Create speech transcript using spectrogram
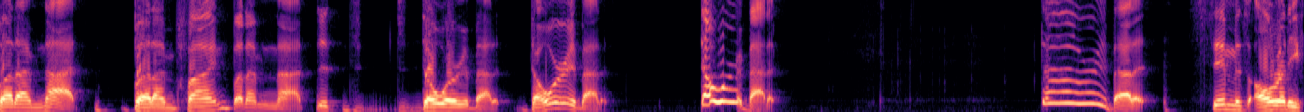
but I'm not. But I'm fine, but I'm not. Don't worry about it. Don't worry about it. Don't worry about it. Don't worry about it. Sim is already...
